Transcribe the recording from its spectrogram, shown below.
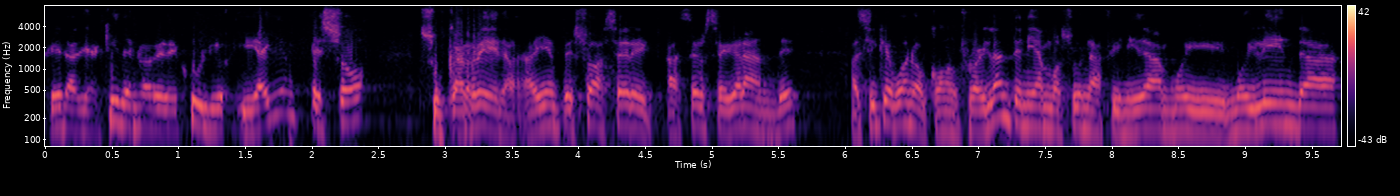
que era de aquí de 9 de julio, y ahí empezó su carrera, ahí empezó a, hacer, a hacerse grande. Así que bueno, con Froilán teníamos una afinidad muy, muy linda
